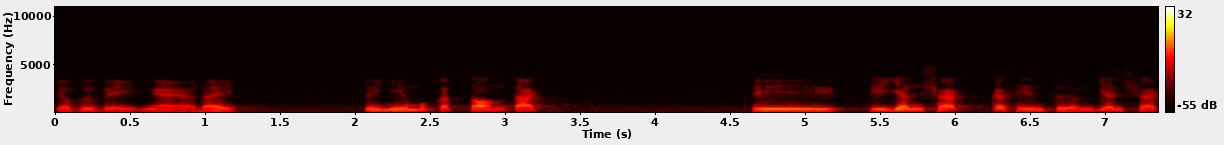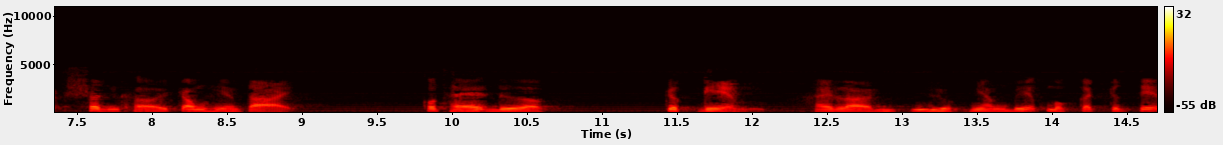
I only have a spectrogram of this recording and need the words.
cho quý vị nghe ở đây. Tuy nhiên một cách tóm tắt, thì cái danh sách, các hiện tượng danh sách sinh khởi trong hiện tại có thể được trực nghiệm hay là được nhận biết một cách trực tiếp.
